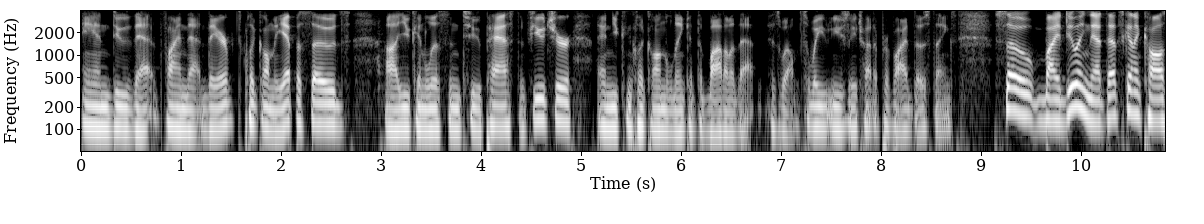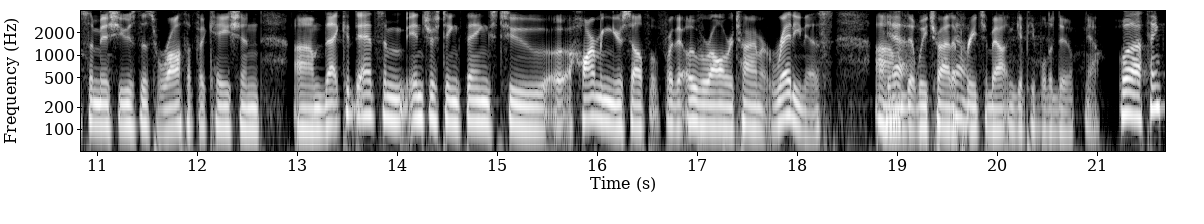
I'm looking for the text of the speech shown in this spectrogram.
and do that. Find that there. Click on the episodes. Uh, you can listen to past and future, and you can click on the link at the bottom of that as well. So we usually try to provide those things. So by doing that, that's going to cause some issues. This Rothification um, that could add some interesting things to uh, harming yourself for the overall retirement readiness. Um, Yeah. that we try to Yeah. preach about and get people to do. Yeah. Well, I think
